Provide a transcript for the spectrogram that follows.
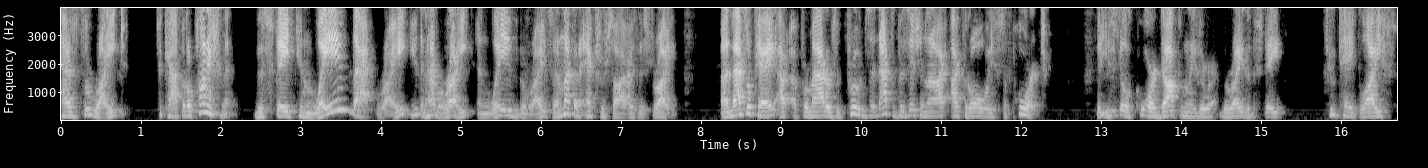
has the right to capital punishment. The state can waive that right. You can have a right and waive the right. So I'm not going to exercise this right. and that's okay uh, for matters of prudence, and that's a position I, I could always support. That you still accord doctrinally the, the right of the state to take life,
